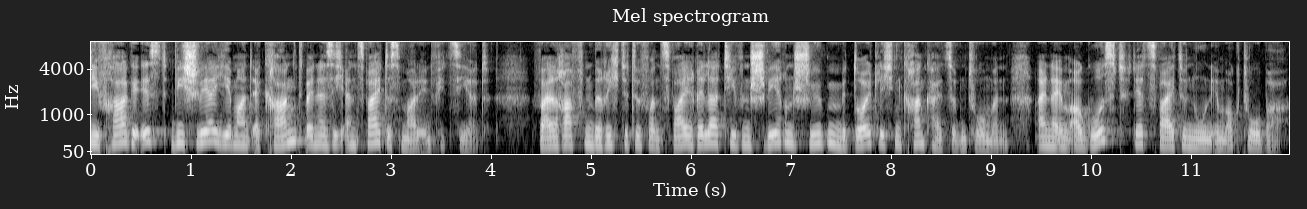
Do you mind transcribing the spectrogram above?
Die Frage ist, wie schwer jemand erkrankt, wenn er sich ein zweites Mal infiziert. Wallraffen berichtete von zwei relativen schweren Schüben mit deutlichen Krankheitssymptomen, einer im August, der zweite nun im Oktober.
